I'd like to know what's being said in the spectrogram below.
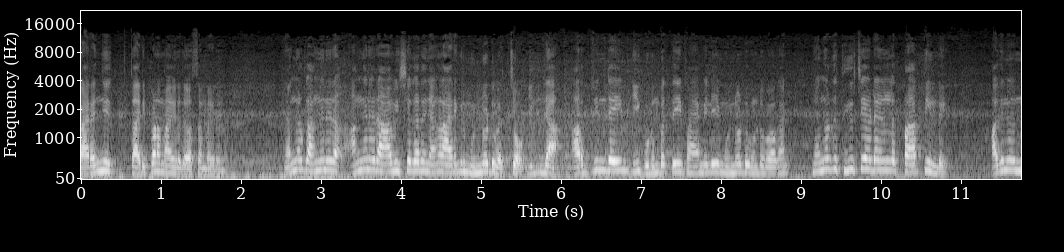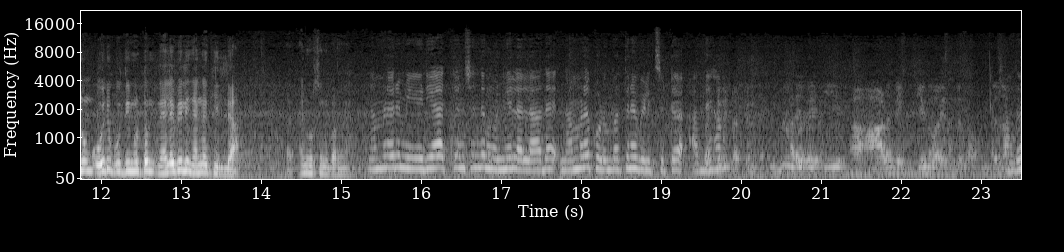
കരഞ്ഞ് തരിപ്പണമായൊരു ദിവസമായിരുന്നു. ഞങ്ങൾക്ക് അങ്ങനെ ഒരു അങ്ങനെ ഒരു ആവശ്യകത ഞങ്ങൾ ആരെങ്കിലും മുന്നോട്ട് വെച്ചോ? ഇല്ല. അർജുന്റെയും ഈ കുടുംബത്തെയും ഫാമിലിയെയും മുന്നോട്ട് കൊണ്ടുപോകാൻ ഞങ്ങൾക്ക് തീർച്ചയായിട്ടും അതിനുള്ള പ്രാപ്തിയുണ്ട്. അതിനൊന്നും ഒരു ബുദ്ധിമുട്ടും നിലവിൽ ഞങ്ങൾക്കില്ല. പറഞ്ഞു. നമ്മളൊരു മീഡിയ അറ്റൻഷന്റെ മുന്നിലല്ലാതെ നമ്മളെ കുടുംബത്തിനെ വിളിച്ചിട്ട് അദ്ദേഹം അത്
